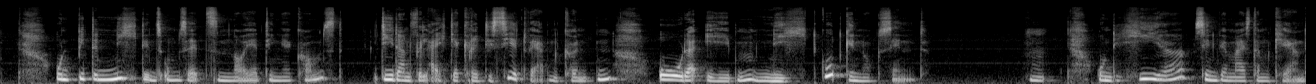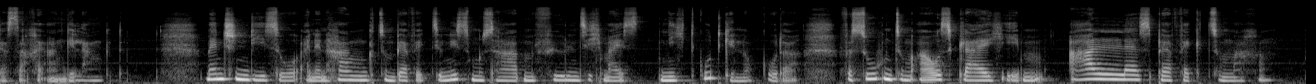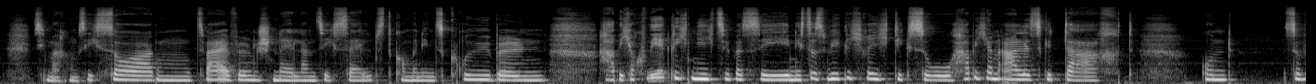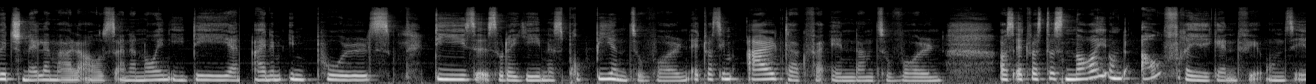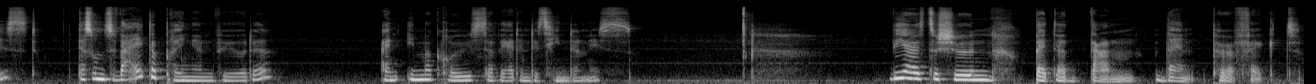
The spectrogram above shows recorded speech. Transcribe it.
und bitte nicht ins Umsetzen neuer Dinge kommst, die dann vielleicht ja kritisiert werden könnten oder eben nicht gut genug sind. Hm. Und hier sind wir meist am Kern der Sache angelangt. Menschen, die so einen Hang zum Perfektionismus haben, fühlen sich meist nicht gut genug oder versuchen zum Ausgleich eben alles perfekt zu machen. Sie machen sich Sorgen, zweifeln schnell an sich selbst, kommen ins Grübeln. Habe ich auch wirklich nichts übersehen? Ist das wirklich richtig so? Habe ich an alles gedacht? Und so wird schnell einmal aus einer neuen Idee, einem Impuls, dieses oder jenes probieren zu wollen, etwas im Alltag verändern zu wollen, aus etwas, das neu und aufregend für uns ist, das uns weiterbringen würde, ein immer größer werdendes Hindernis. Wie heißt so schön, better done than perfect.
